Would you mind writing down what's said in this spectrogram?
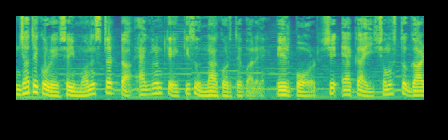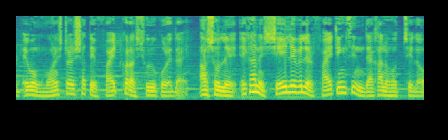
যাতে করে সেই মনস্টারটা অ্যাগ্রনকে কিছু না করতে পারে। এরপর সে একাই সমস্ত গার্ড এবং মনস্টারের সাথে ফাইট করা শুরু করে দেয়। আসলে এখানে সেই লেভেলের ফাইটিং সিন দেখানো হচ্ছিল,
